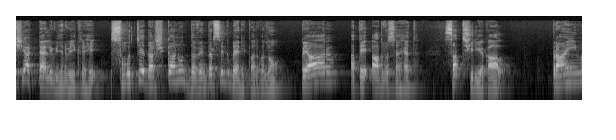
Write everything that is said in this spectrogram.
ਏਸ਼ੀਆ ਟੈਲੀਵਿਜ਼ਨ ਵੇਖ ਰਹੇ ਸਮੁੱਚੇ ਦਰਸ਼ਕਾਂ ਨੂੰ ਦਵਿੰਦਰ ਸਿੰਘ ਬੈਨੀਪਾਲ ਵੱਲੋਂ ਪਿਆਰ ਅਤੇ ਆਦਬ ਸਹਿਤ Sat Sri Akal. Prime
